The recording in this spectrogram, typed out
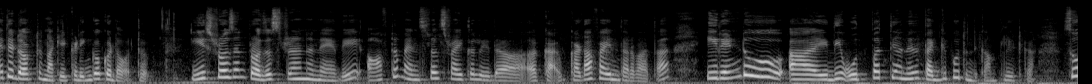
అయితే డాక్టర్ నాకు ఇక్కడ ఇంకొక డౌట్ ఈస్ట్రోజన్ ప్రొజెస్ట్రాన్ అనేది ఆఫ్టర్ మెన్స్ట్రల్ స్ట్రైకల్ ఇది కట్ ఆఫ్ అయిన తర్వాత ఈ రెండు ఇది ఉత్పత్తి అనేది తగ్గిపోతుంది కంప్లీట్గా సో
